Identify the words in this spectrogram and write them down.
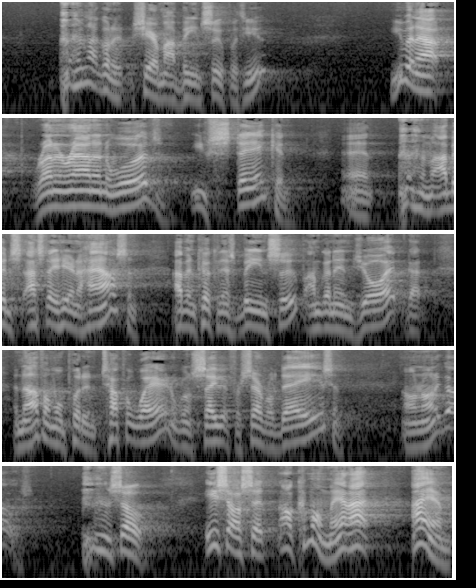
I'm not going to share my bean soup with you. You've been out running around in the woods, you stink, and, and I've been, I stayed here in the house, and I've been cooking this bean soup. I'm going to enjoy it. Got enough. I'm going to put it in Tupperware, and we're going to save it for several days, and on and on it goes. so Esau said, Oh, come on, man. I, I am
